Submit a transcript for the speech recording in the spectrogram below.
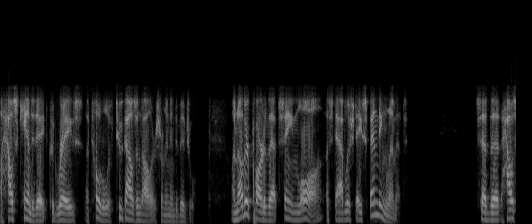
a House candidate could raise a total of $2,000 from an individual. Another part of that same law established a spending limit. Said that House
